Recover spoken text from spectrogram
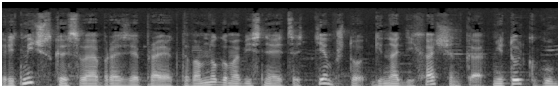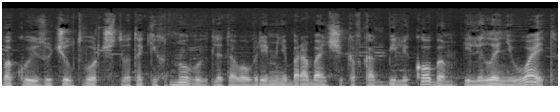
Ритмическое своеобразие проекта во многом объясняется тем, что Геннадий Хащенко не только глубоко изучил творчество таких новых для того времени барабанщиков, как Билли Кобэм или Ленни Уайт,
